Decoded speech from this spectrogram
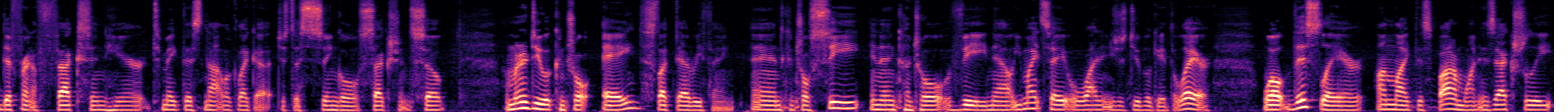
different effects in here to make this not look like a just a single section. So I'm going to do a control A to select everything and control C and then control V. Now you might say, well, why didn't you just duplicate the layer? Well, this layer, unlike this bottom one, is actually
